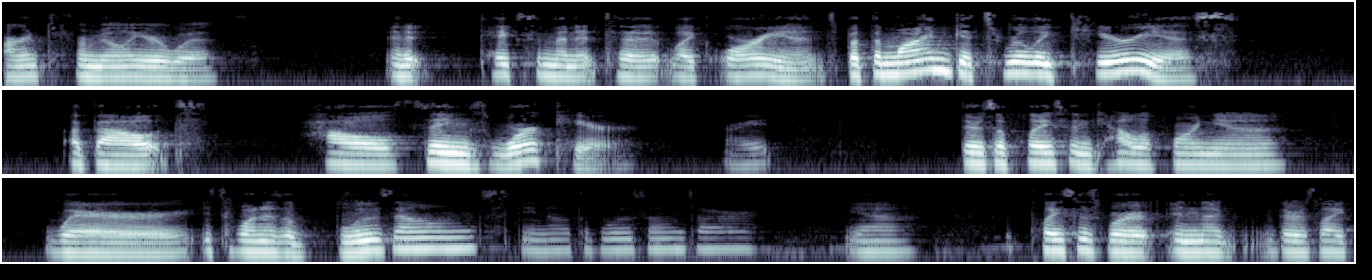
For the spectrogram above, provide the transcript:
aren't familiar with and it takes a minute to like orient. But the mind gets really curious about how things work here, right? There's a place in California where it's one of the blue zones. Do you know what the blue zones are? Yeah. Places where in the there's like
